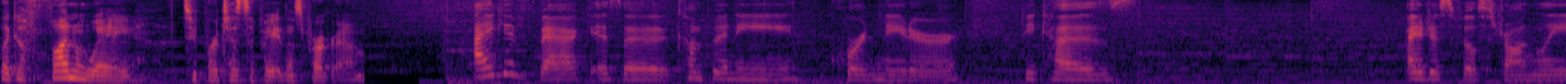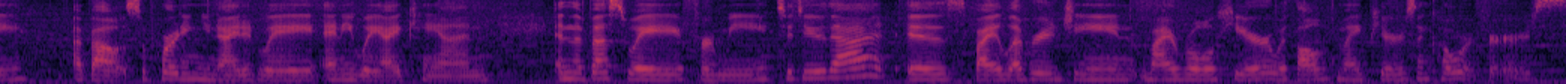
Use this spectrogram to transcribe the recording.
like a fun way to participate in this program. I give back as a company coordinator because I just feel strongly about supporting United Way any way I can and the best way for me to do that is by leveraging my role here with all of my peers and coworkers.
